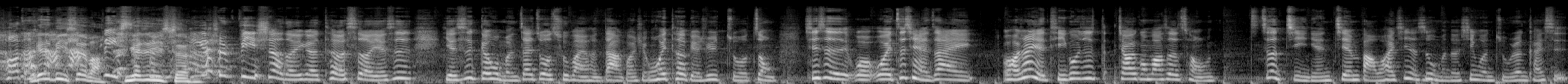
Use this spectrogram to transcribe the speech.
应该是毕社吧，应该是毕社，应该是毕社的一个特色，也是也是跟我们在做出版有很大的关系。我会特别去着重。其实我我之前也在。我好像也提过，就是教育公报社从这几年间吧，我还记得是我们的新闻主任开始，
